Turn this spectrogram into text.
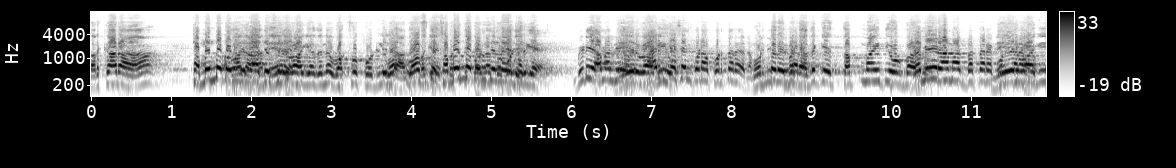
ಸರ್ಕಾರ ಸಂಬಂಧ ನೇರವಾಗಿ ಅದನ್ನ ವಕ್ಫ್ ಕೊಡ್ಲಿಲ್ಲ ಅದ್ರ ಬಗ್ಗೆ ಸಂಬಂಧ ಸ್ಪಷ್ಟೀಕರಣ ಬರುವುದಿಲ್ಲ ತಗೊಳ್ಳಿ. ಇವರಿಗೆ. ಬಿಡಿ ಆಮೇಲೆ ನೀವು ನೇರವಾಗಿ clarification ಕೂಡ ಕೊಡ್ತಾರೆ ನಮ್ಮ ಕೊಡ್ತಾರೆ ಬಟ್ minister ಅದಕ್ಕೆ ತಪ್ಪು ಮಾಹಿತಿ ಹೋಗ್ಬಾರ್ದು ರಮೀರ್ ಅಹಮದ್ ಬರ್ತಾರೆ ಕೊಡ್ತಾರೆ. ನೇರವಾಗಿ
